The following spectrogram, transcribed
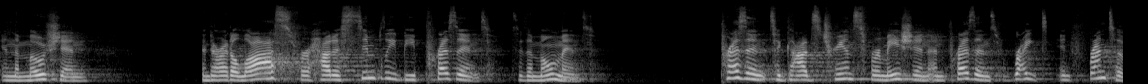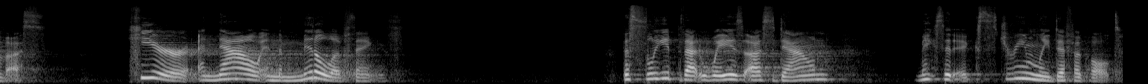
in the motion and are at a loss for how to simply be present to the moment, present to God's transformation and presence right in front of us, here and now in the middle of things. The sleep that weighs us down makes it extremely difficult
